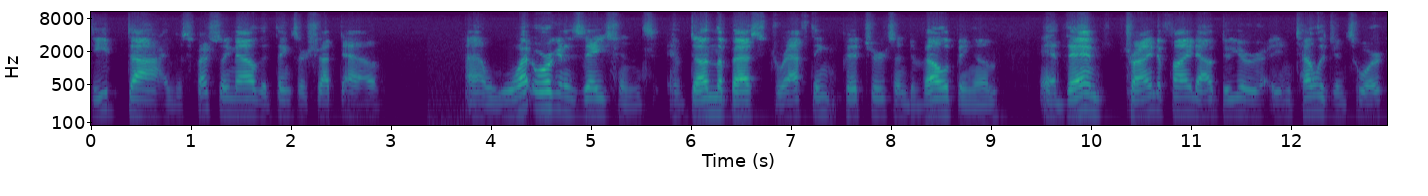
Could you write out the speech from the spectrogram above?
deep dive especially now that things are shut down on what organizations have done the best drafting pitchers and developing them and then trying to find out do your intelligence work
